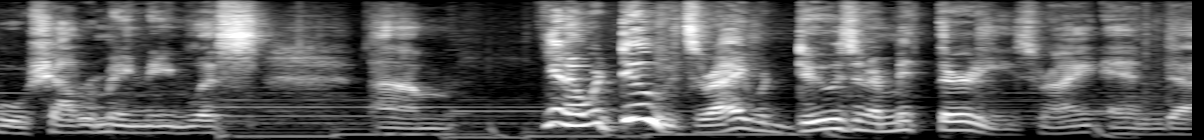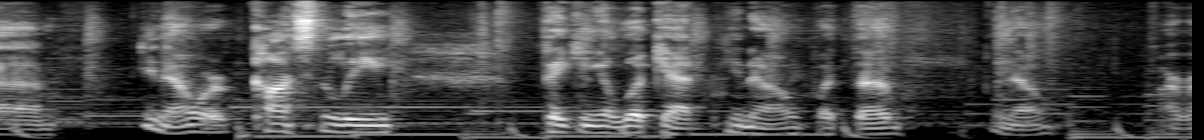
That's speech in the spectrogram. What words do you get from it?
who shall remain nameless, um, you know, we're dudes, right? We're dudes in our mid 30s, right? And um, you know, we're constantly taking a look at, you know, what the, you know, our,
